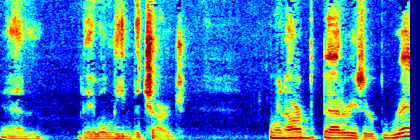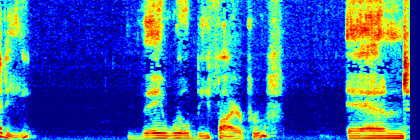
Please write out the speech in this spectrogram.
and they will lead the charge. When our batteries are ready, they will be fireproof, and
